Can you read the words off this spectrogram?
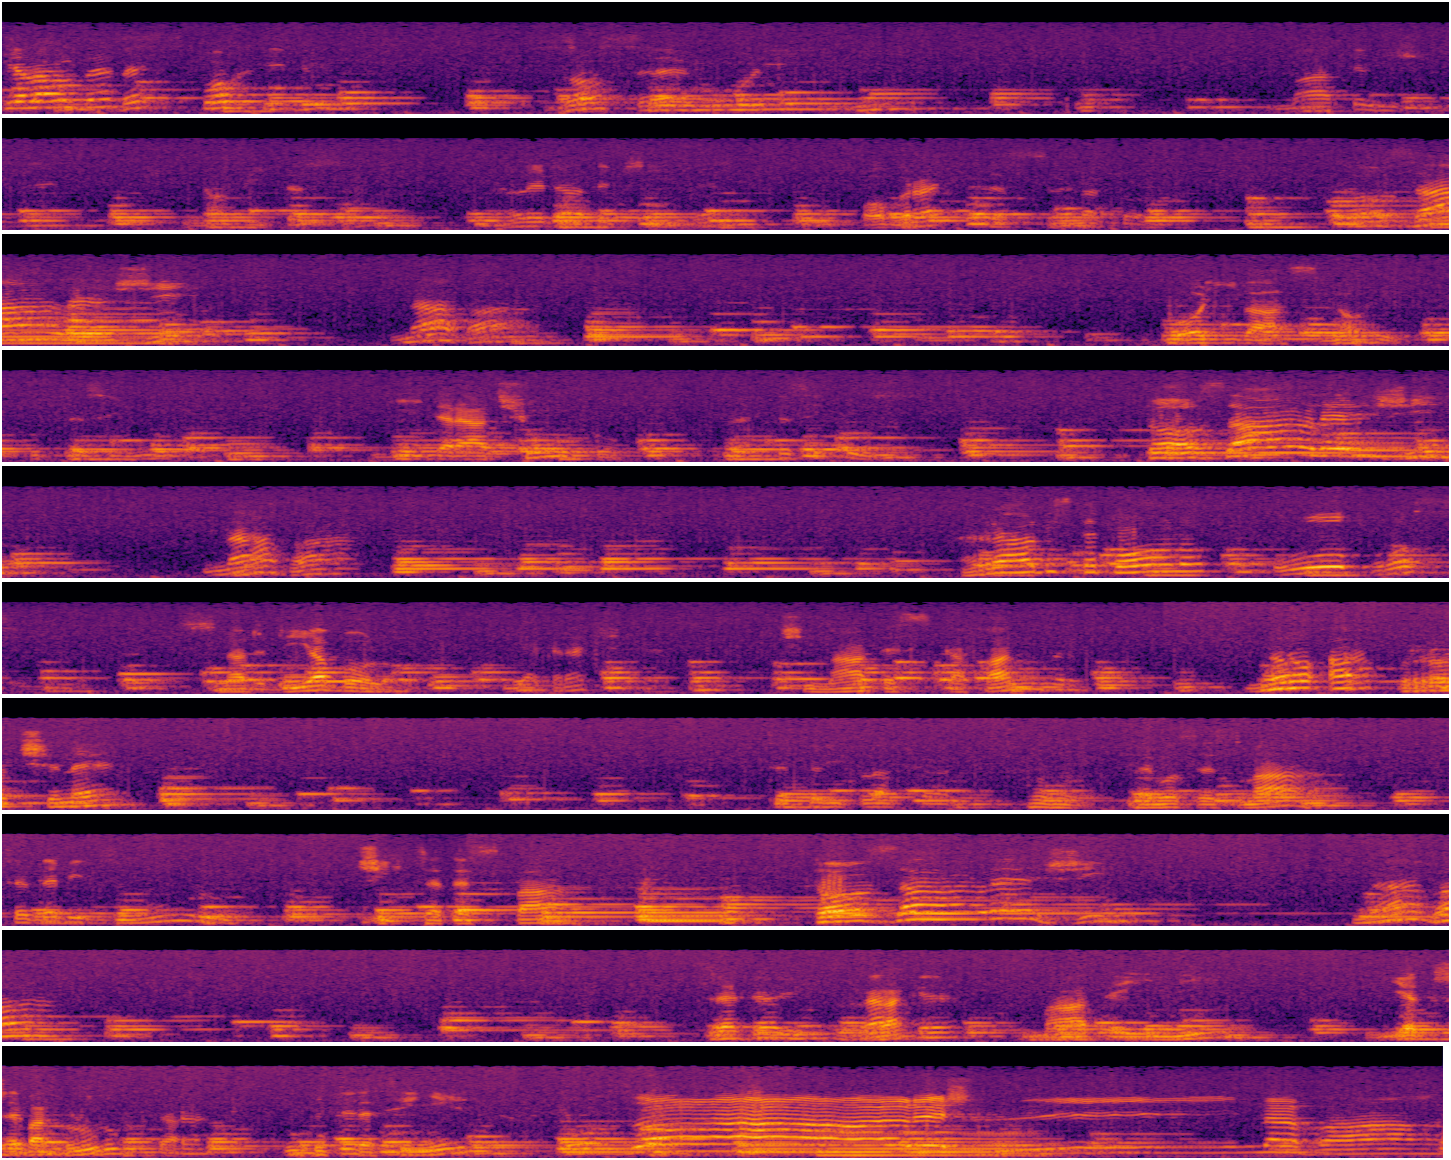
dělal bez pochyby, co se mu líbí. Máte žízeň, napíte se, hledáte přízeň, obraťte se na to, to záleží na vás. Bolí vás nohy, kupte si jíte rád šunku, veďte si kus. To záleží na vás. Hrál byste polo? O, prosím. Snad diabolo. Jak račte? Či máte skafandr? No a proč ne? Chcete vyplakat? Hm, nebo se smát? Chcete být z hůru? Či chcete spát? To záleží na vás. Chcete-li máte jiný, je třeba chlupka, kupte si nic. Záleží na vás.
